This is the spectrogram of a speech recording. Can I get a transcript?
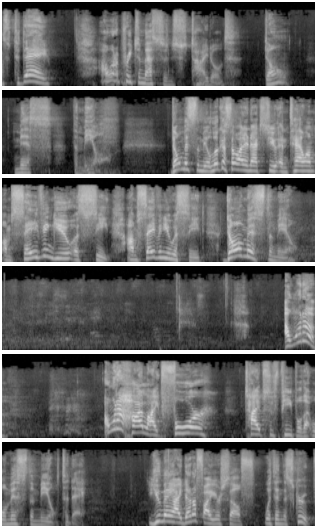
So today, I want to preach a message titled, Don't Miss the Meal. Don't miss the meal. Look at somebody next to you and tell them, I'm saving you a seat. I'm saving you a seat. Don't miss the meal. I want to I want to highlight four types of people that will miss the meal today. You may identify yourself within this group.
